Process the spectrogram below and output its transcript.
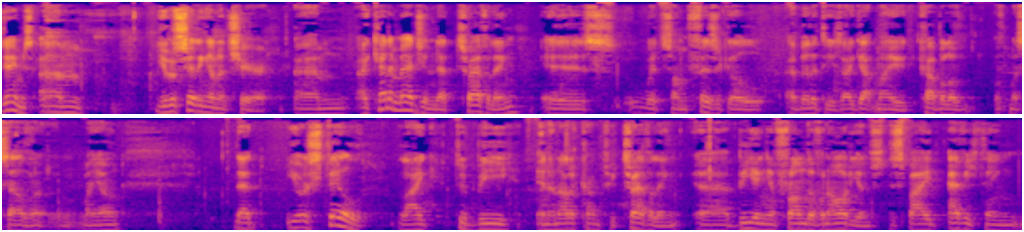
James, um, you were sitting on a chair. Um, I can imagine that traveling is with some physical abilities. I got my couple of, of myself, uh, my own. That you're still like to be in another country, traveling, uh, being in front of an audience, despite everything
